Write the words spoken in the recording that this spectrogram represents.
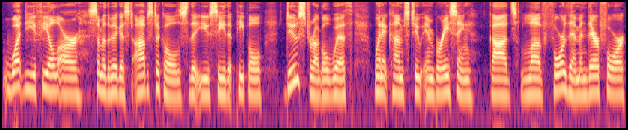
what do you feel are some of the biggest obstacles that you see that people do struggle with when it comes to embracing God's love for them and therefore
